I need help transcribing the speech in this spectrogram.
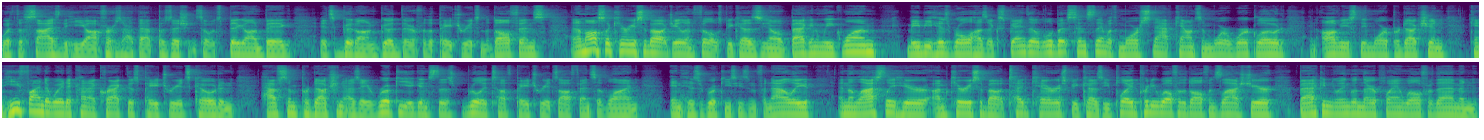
with the size that he offers at that position. So it's big on big, it's good on good there for the Patriots and the Dolphins. And I'm also curious about Jaelan Phillips because, you know, back in week one, maybe his role has expanded a little bit since then with more snap counts and more workload and obviously more production. Can he find a way to kind of crack this Patriots code and have some production as a rookie against this really tough Patriots offensive line in his rookie season finale? And then lastly, here, I'm curious about Ted Karras because he played pretty well for the Dolphins last year. Back in New England, they're playing well for them. And,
